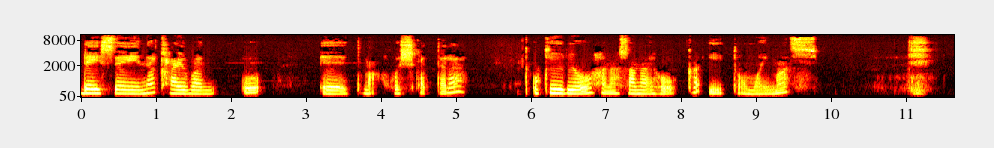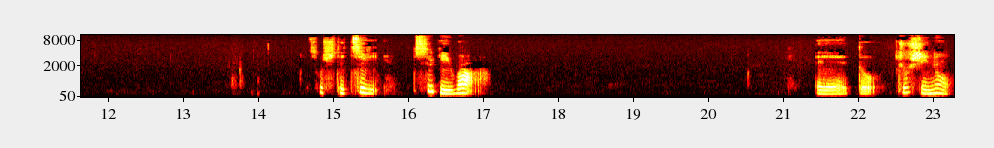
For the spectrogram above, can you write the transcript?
冷静な会話を、えーとまあ、欲しかったら、お給料を話さない方がいいと思います。そして次。次は、えっ、と、女子の、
